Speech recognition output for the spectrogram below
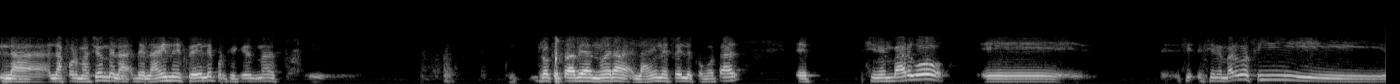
la, formación de la, de la NFL, porque es más, creo que todavía no era la NFL como tal, sin embargo, eh, sin embargo, sí,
